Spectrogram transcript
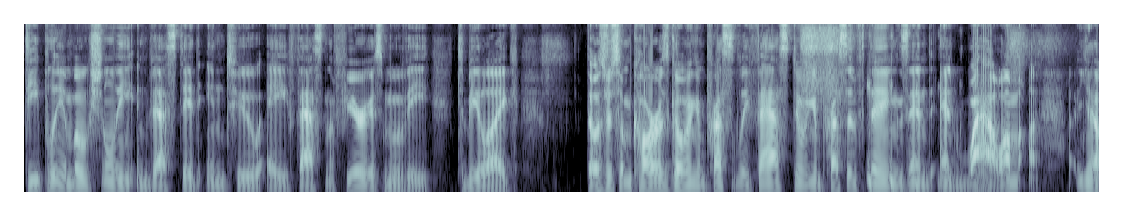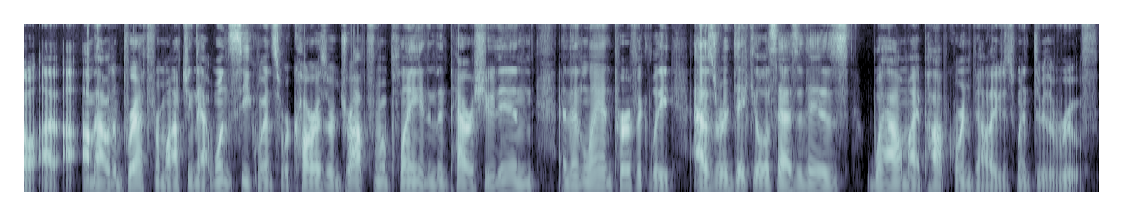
deeply emotionally invested into a Fast and the Furious movie to be like, those are some cars going impressively fast, doing impressive things, and and wow, I'm, you know, I, I'm out of breath from watching that one sequence where cars are dropped from a plane and then parachute in and then land perfectly. As ridiculous as it is, wow, my popcorn value just went through the roof.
